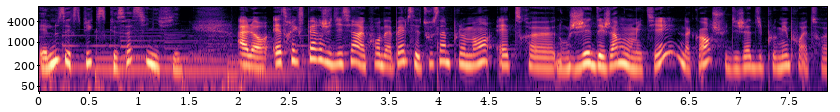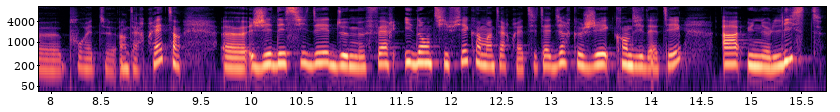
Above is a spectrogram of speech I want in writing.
et elle nous explique ce que ça signifie. Alors, être expert judiciaire à la Cour d'appel, c'est tout simplement être. Euh, j'ai déjà mon métier, d'accord Je suis déjà diplômée pour être, euh, interprète. Euh, j'ai décidé de me faire identifier comme interprète, c'est-à-dire que j'ai candidaté à une liste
